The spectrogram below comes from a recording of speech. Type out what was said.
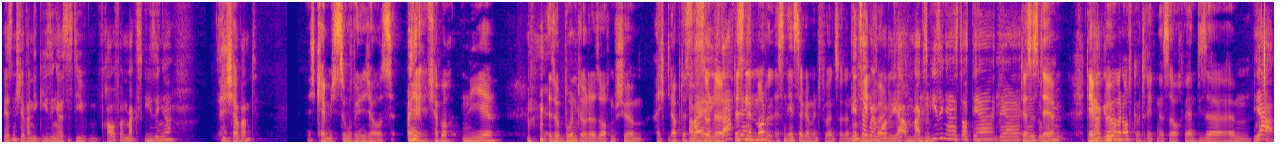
wer ist denn Stefanie Giesinger? Ist das die Frau von Max Giesinger? Ich verwandt? Ich kenne mich so wenig aus. Ich habe auch nie so bunte oder so auf dem Schirm. Ich glaube, das Aber ist so eine. Dachte, das ist ein Model, das ist eine Instagram-Influencerin. Instagram-Model, ja. Und Max mhm. Giesinger ist doch der, der. Das äh, ist so der, der ja, mit genau. Böhmermann aufgetreten ist auch während dieser. Ähm, ja.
